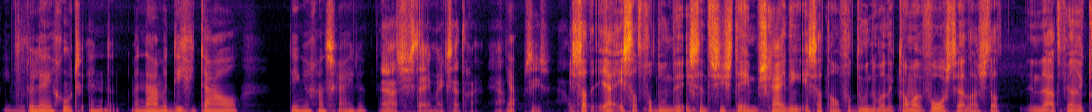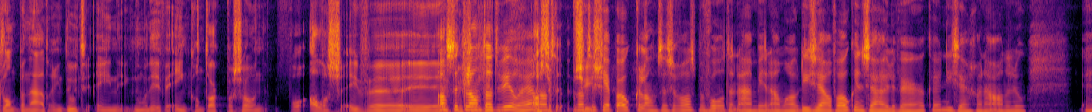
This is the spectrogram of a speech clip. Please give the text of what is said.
Je moet alleen goed en met name digitaal dingen gaan scheiden. Ja, systeem, et cetera. Ja, Ja. precies. Is dat, ja, is dat voldoende? Is het systeemscheiding, is dat dan voldoende? Want ik kan me voorstellen, als je dat inderdaad via een klantbenadering doet, één, ik noem het even één contactpersoon voor alles. Even, eh, Als de klant dat wil, hè? Als Want, de- want ik heb ook klanten zoals bijvoorbeeld een ABN AMRO die zelf ook in zuilen werken. En die zeggen, nou Annelou, eh,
